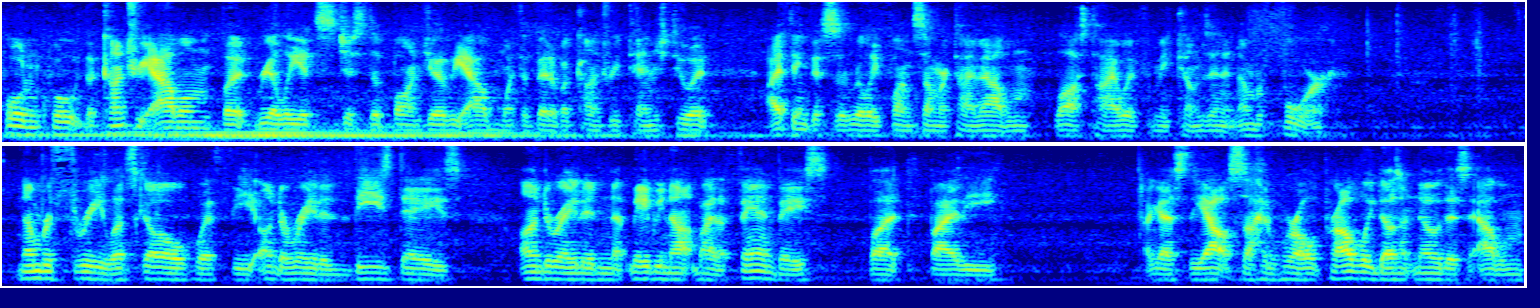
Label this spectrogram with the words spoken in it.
quote unquote the country album, but really it's just a Bon Jovi album with a bit of a country tinge to it. I think this is a really fun summertime album. Lost Highway for me comes in at number four. Number three, let's go with the underrated these days. Underrated, maybe not by the fan base, but by the, I guess, the outside world probably doesn't know this album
